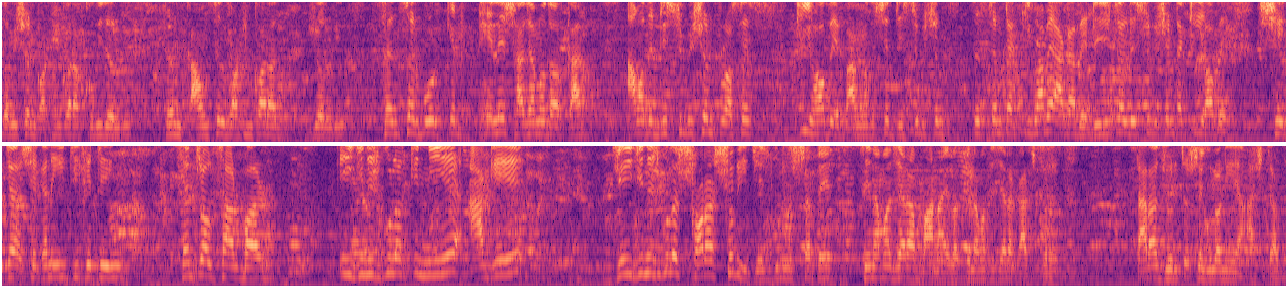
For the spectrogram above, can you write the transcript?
কমিশন গঠন করা খুবই জরুরি। ফিল্ম কাউন্সিল গঠন করা জরুরি। সেন্সর বোর্ডকে ঢেলে সাজানো দরকার। আমাদের ডিস্ট্রিবিউশন প্রসেস কি হবে? বাংলাদেশের ডিস্ট্রিবিউশন সিস্টেমটা কীভাবে আগাবে? ডিজিটাল ডিস্ট্রিবিউশনটা কি হবে? সেটা, সেখানে ই টিকেটিং সেন্ট্রাল সার্ভার এই জিনিসগুলোকে নিয়ে আগে যেই জিনিসগুলো সরাসরি, যেগুলোর সাথে সিনেমা যারা বানায় বা সিনেমাতে যারা কাজ করে তারা জড়িত, সেগুলো নিয়ে আসতে হবে।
